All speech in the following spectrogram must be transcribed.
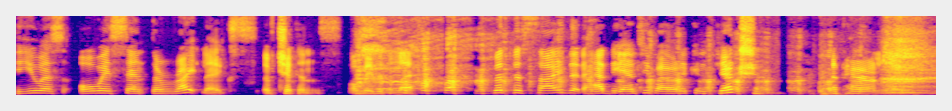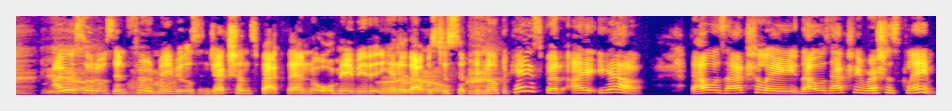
the U.S. always sent the right legs of chickens, or maybe the left, but the side that had the antibiotic injection, apparently. yeah. I always thought it was in food. Maybe it was injections back then, or maybe you know that know. was just simply not the case. But I, yeah, that was actually that was actually Russia's claim.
